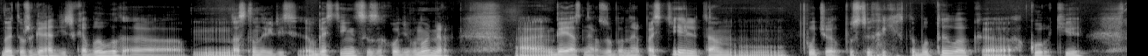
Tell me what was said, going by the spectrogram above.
но это уже городишко был, а, остановились в гостинице, заходим в номер, а, грязная разобранная постель, там куча пустых каких-то бутылок, окурки, а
